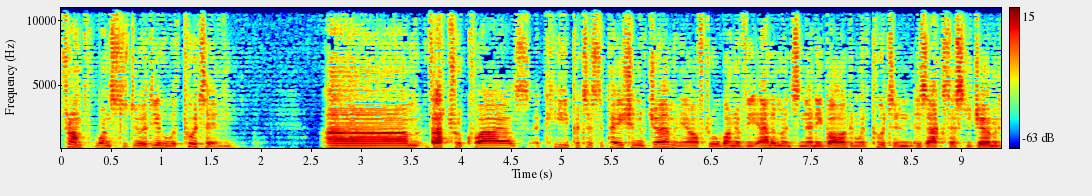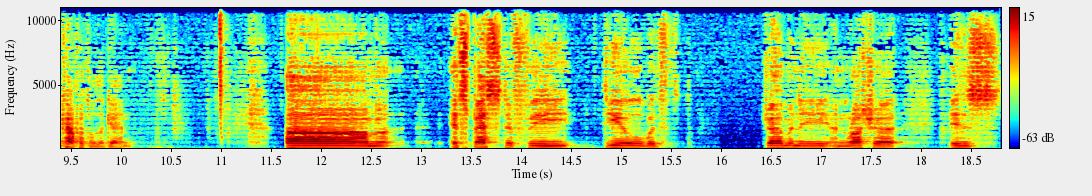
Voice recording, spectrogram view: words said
Trump wants to do a deal with Putin. Um, that requires a key participation of Germany. After all, one of the elements in any bargain with Putin is access to German capital again. Um, it's best if the deal with Germany and Russia is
